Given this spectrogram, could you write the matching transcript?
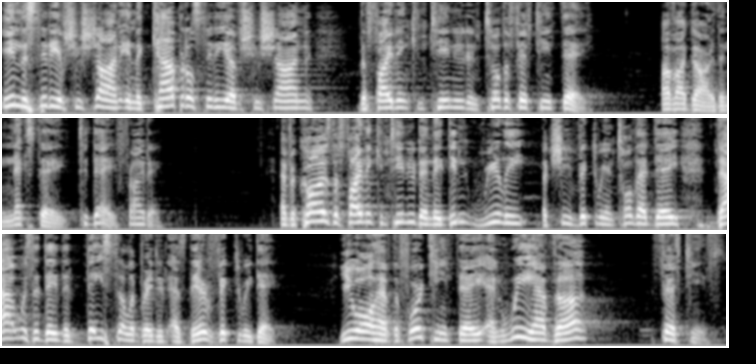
in the city of Shushan, in the capital city of Shushan, the fighting continued until the 15th day of Adar, the next day, today, Friday. And because the fighting continued and they didn't really achieve victory until that day, that was the day that they celebrated as their victory day. You all have the 14th day and we have the 15th.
